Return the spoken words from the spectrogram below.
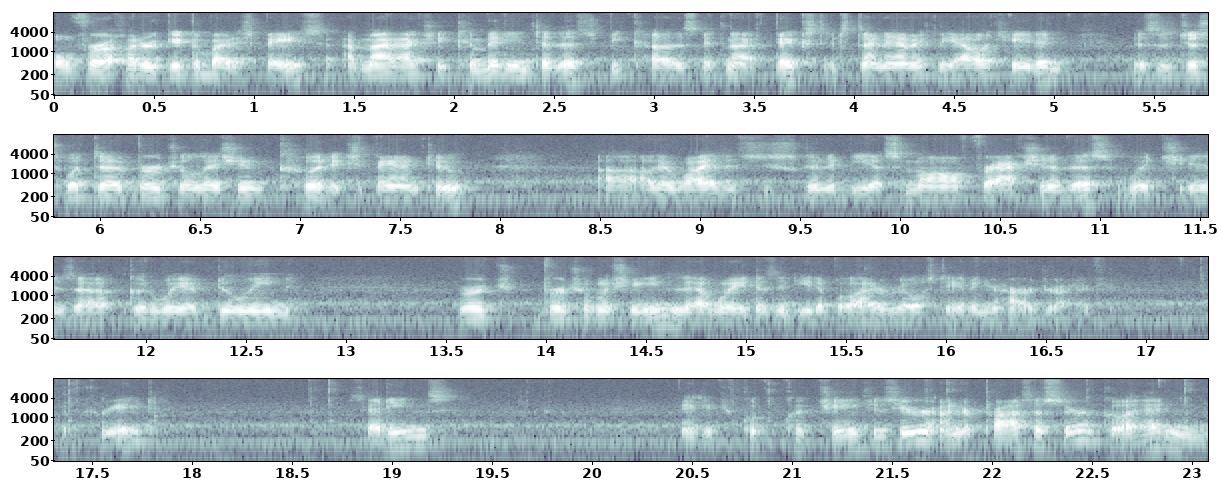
over 100 gigabyte of space. I'm not actually committing to this because it's not fixed, it's dynamically allocated. This is just what the virtualization could expand to. Uh, otherwise, it's just going to be a small fraction of this, which is a good way of doing virt virtual machines. That way it doesn't eat up a lot of real estate on your hard drive. create, settings, make a quick, quick changes here. Under processor, go ahead and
